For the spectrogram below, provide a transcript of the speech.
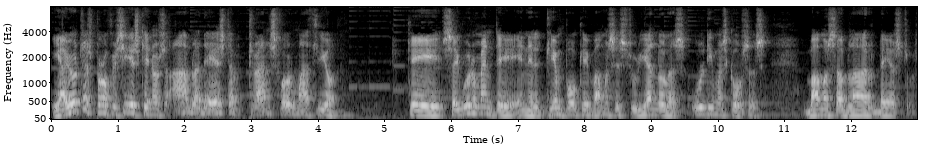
Y hay otras profecías que nos hablan de esta transformación, que seguramente en el tiempo que vamos estudiando las últimas cosas, vamos a hablar de estos.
